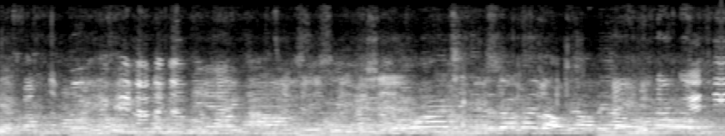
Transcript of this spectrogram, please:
可以拿那个棉花糖，谢谢。哇，姐姐，这样拍好漂亮哦！给你，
